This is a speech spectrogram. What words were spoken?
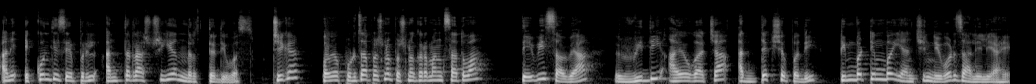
आणि एकोणतीस एप्रिल आंतरराष्ट्रीय नृत्य दिवस. ठीक आहे? पुढचा प्रश्न. प्रश्न क्रमांक सातवा. तेविसाव्या विधी आयोगाच्या अध्यक्षपदी टिंबटिंब यांची निवड झालेली आहे.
